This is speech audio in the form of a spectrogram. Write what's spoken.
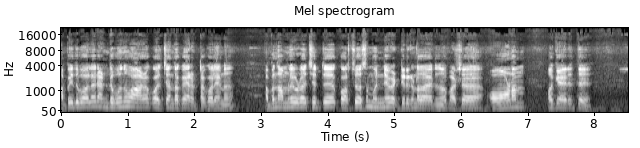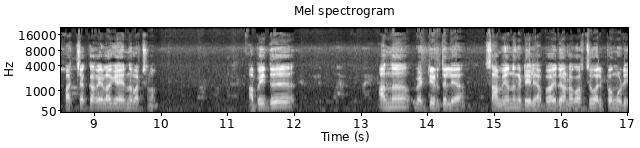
അപ്പോൾ ഇതുപോലെ രണ്ട് മൂന്ന് വാഴ കൊലച്ചന്തൊക്കെ ഇരട്ടക്കൊലയാണ്. അപ്പം നമ്മളിവിടെ വെച്ചിട്ട് കുറച്ച് ദിവസം മുന്നേ വെട്ടിയെടുക്കേണ്ടതായിരുന്നു. പക്ഷേ ഓണം ഒക്കെ ആയിട്ട് പച്ചക്കറികളൊക്കെ ആയിരുന്നു ഭക്ഷണം. അപ്പോൾ ഇത് അന്ന് വെട്ടിയെടുത്തില്ല. സമയമൊന്നും കിട്ടിയില്ല. അപ്പോൾ ഇത് കണ്ടോ കുറച്ച് വലിപ്പം കൂടി.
